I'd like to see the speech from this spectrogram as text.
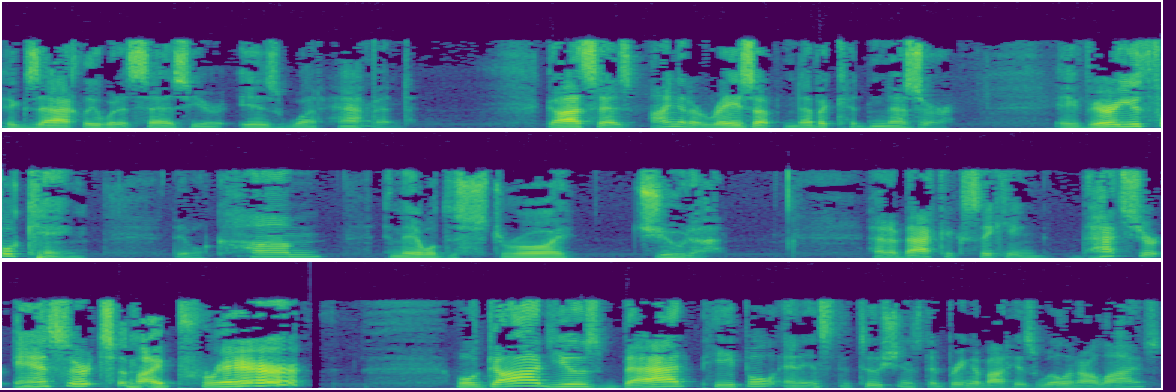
exactly what it says here is what happened. God says, I'm going to raise up Nebuchadnezzar, a very youthful king. They will come and they will destroy Judah. And Habakkuk's thinking, that's your answer to my prayer? Will God use bad people and institutions to bring about His will in our lives?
